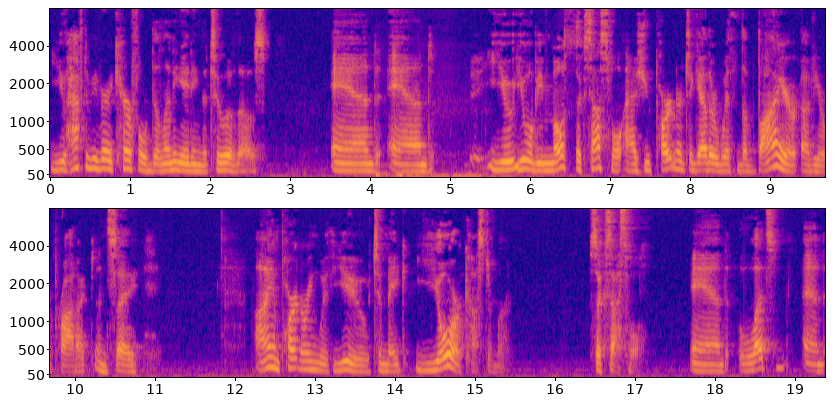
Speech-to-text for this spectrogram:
you have to be very careful delineating the two of those. And and you you will be most successful as you partner together with the buyer of your product and say, I am partnering with you to make your customer successful and let's and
